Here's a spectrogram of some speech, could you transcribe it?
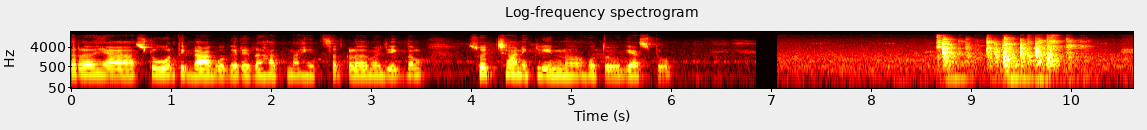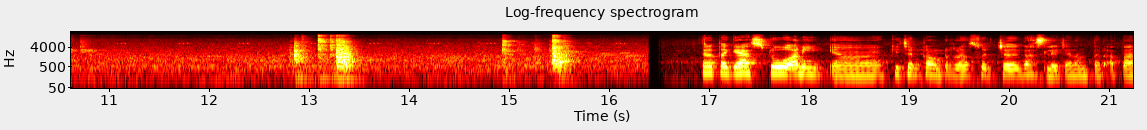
तर ह्या स्टोववरती डाग वगैरे राहत नाहीत. सगळं म्हणजे एकदम स्वच्छ आणि क्लीन होतो गॅस स्टोव तर आता गॅस स्टोव आणि किचन काउंटर स्वच्छ घासल्याच्यानंतर आता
